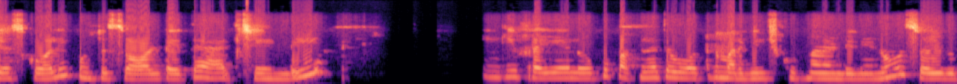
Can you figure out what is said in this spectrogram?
చేసుకోవాలి. కొంచెం సాల్ట్ అయితే యాడ్ చేయండి. ఇంక ఫ్రై అయ్యేలోపు పక్కనైతే వాటర్ మరిగించుకుంటున్నానండి నేను. సో ఇవి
